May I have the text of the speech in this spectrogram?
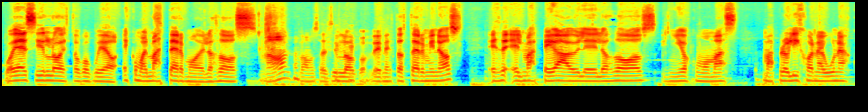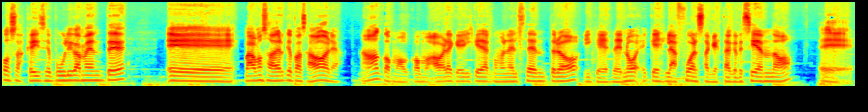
voy a decirlo esto con cuidado, es como el más termo de los dos, ¿no? Vamos a decirlo en estos términos. Es el más pegable de los dos. Iñigo es como más, más prolijo en algunas cosas que dice públicamente. Eh, vamos a ver qué pasa ahora, ¿no? Como, como ahora que él queda como en el centro y que es, de que es la fuerza que está creciendo, eh,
